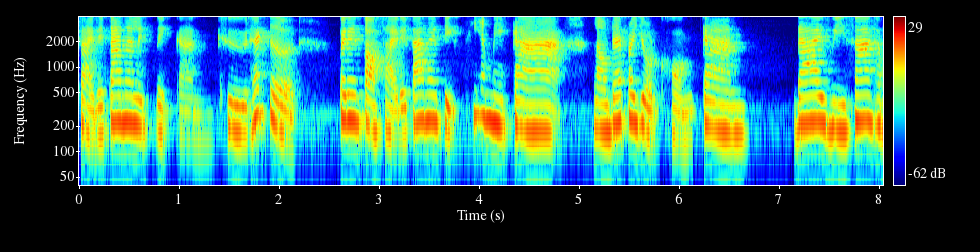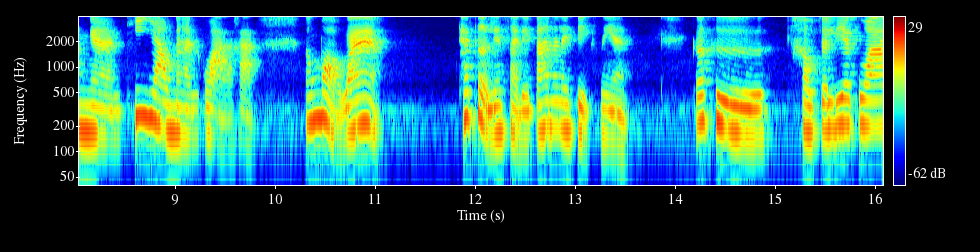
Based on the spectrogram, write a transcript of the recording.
สาย Data Analytics กัน คือถ้าเกิด ไปเรียนต่อสาย Data Analytics ที่อเมริกา เราได้ประโยชน์ของการได้วีซ่าทำงานที่ยาวนานกว่าค่ะ ต้องบอกว่าถ้าเกิดเรียนสาย Data Analytics เนี่ย ก็คือเขาจะเรียกว่า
